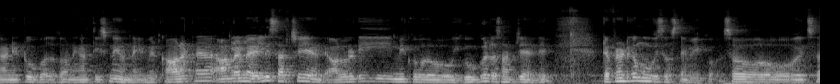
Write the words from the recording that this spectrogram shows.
కానీ టూతో కానీ తీసినవి ఉన్నాయి. మీరు కావాలంటే ఆన్లైన్లో వెళ్ళి సెర్చ్ చేయండి. ఆల్రెడీ మీకు గూగుల్లో సెర్చ్ చేయండి. డెఫినెట్గా మూవీస్ వస్తాయి మీకు. సో ఇట్స్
